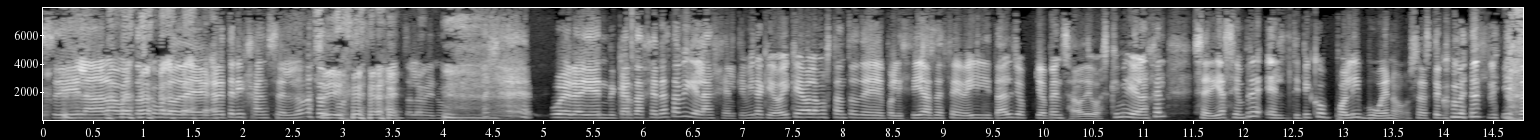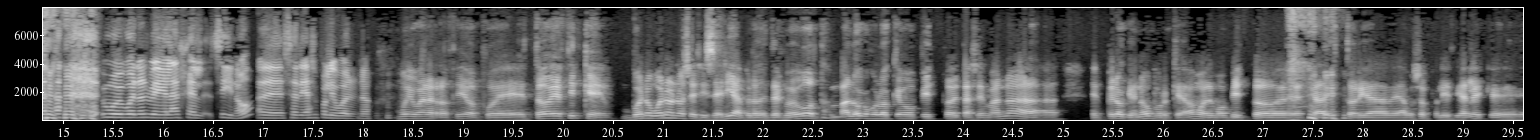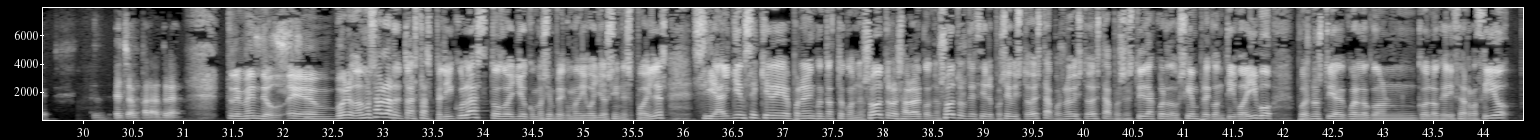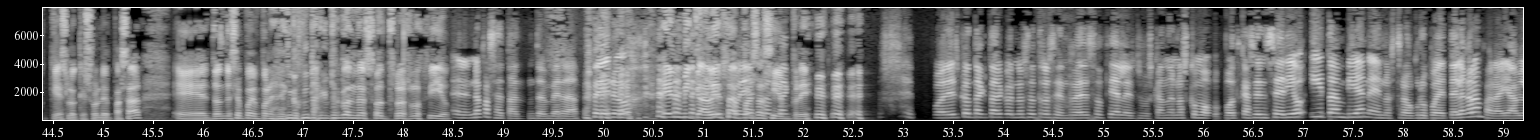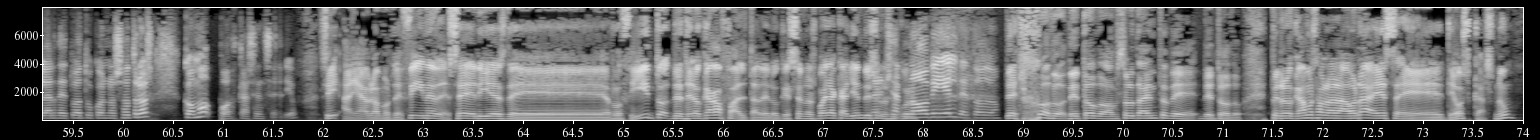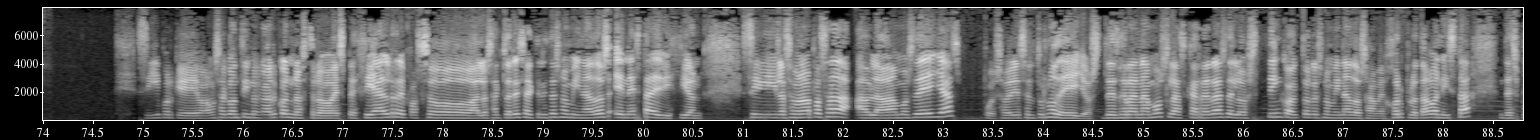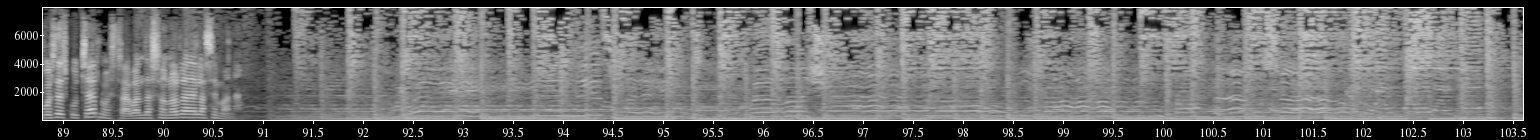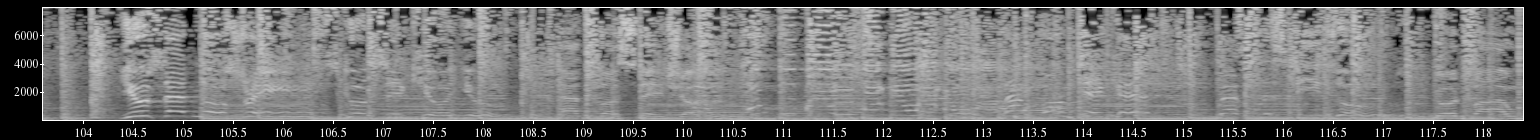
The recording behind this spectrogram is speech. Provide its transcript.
Sí, la da la vuelta es como lo de Gretel y Hansel, ¿no? Sí. Bueno, y en Cartagena está Miguel Ángel, que mira que hoy que hablamos tanto de policías, de FBI y tal, yo, yo he pensado, digo, es que Miguel Ángel sería siempre el típico poli bueno, o sea, estoy convencida. Muy bueno el Miguel Ángel, sí, ¿no? Eh, serías poli bueno. Muy buena, Rocío. Pues tengo que decir que bueno, bueno, no sé si sería, pero desde luego tan malo como los que hemos visto esta semana, espero que no, porque vamos, hemos visto cada historia de abusos policiales que echan para atrás. Tremendo. Eh, bueno, vamos a hablar de todas estas películas, todo ello, como siempre, como digo yo, sin spoilers. Si alguien se quiere poner en contacto con nosotros, hablar con nosotros, decir, pues he visto esta, pues no he visto esta, pues estoy de acuerdo siempre contigo, Ivo, pues no estoy de acuerdo con, con lo que dice Rocío, que es lo que suele pasar, eh, ¿dónde se pueden poner en contacto con nosotros, Rocío? Eh, no pasa tanto, en verdad, pero... en mi cabeza pasa siempre. Podéis contactar con nosotros en redes sociales buscándonos como Podcast en Serio y también en nuestro grupo de Telegram para ahí hablar de tú a tú con nosotros como Podcast en Serio. Sí, ahí hablamos de cine, de series, de Rocito, de, de lo que haga falta, de lo que se nos vaya cayendo y de se nos Chernobyl, de todo. De todo, de todo, absolutamente de, de todo. Pero lo que vamos a hablar ahora es eh, de Oscars, ¿no? Sí, porque vamos a continuar con nuestro especial repaso a los actores y actrices nominados en esta edición. Si la semana pasada hablábamos de ellas, pues hoy es el turno de ellos. Desgranamos las carreras de los cinco actores nominados a Mejor Protagonista después de escuchar nuestra banda sonora de la semana. You said no strings could secure you at the station. Platform ticket, restless diesel, goodbye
